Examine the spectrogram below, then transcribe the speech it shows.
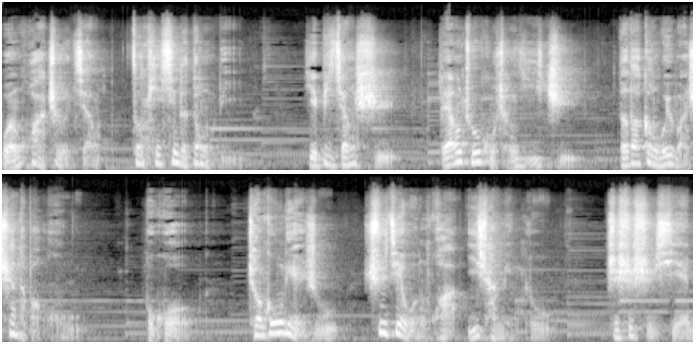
文化浙江增添新的动力，也必将使良渚古城遗址得到更为完善的保护。不过，成功列入世界文化遗产名录，只是实现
